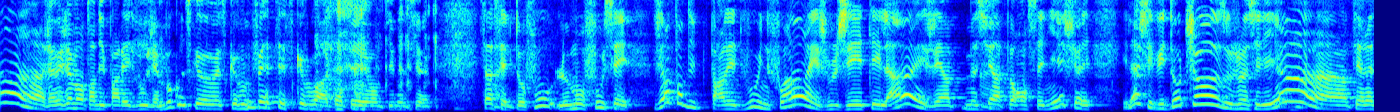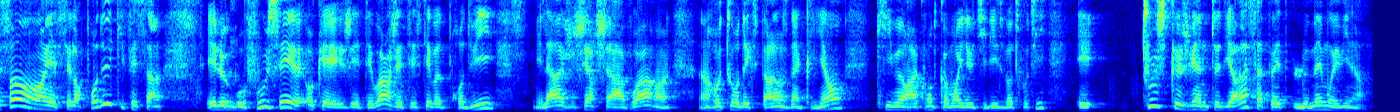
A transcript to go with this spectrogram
Ah, j'avais jamais entendu parler de vous. J'aime beaucoup ce que, ce que vous faites et ce que vous racontez, mon petit monsieur. Ça, c'est le tofu. Le mot fou, c'est j'ai entendu parler de vous une fois et j'ai été là et j'ai me suis un peu renseigné. Je suis allé, et là, j'ai vu d'autres choses où je me suis dit, ah, intéressant. Et c'est leur produit qui fait ça. Et le mot fou, c'est, OK, j'ai été voir, j'ai testé votre produit. Et là, je cherche à avoir un, un retour d'expérience d'un client qui me raconte comment il utilise votre outil. Et tout ce que je viens de te dire là, ça peut être le même webinar.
